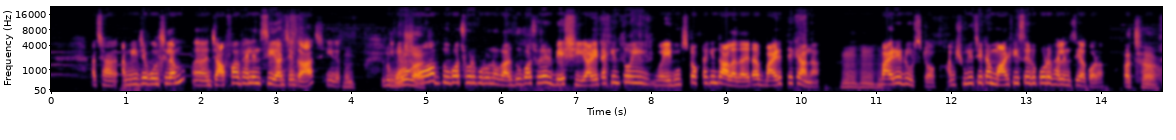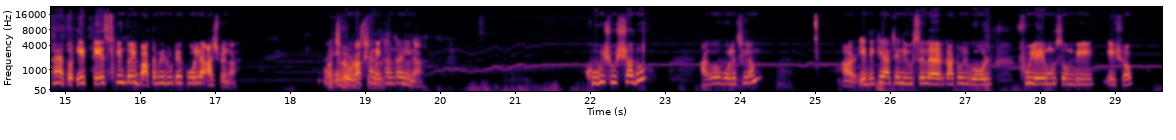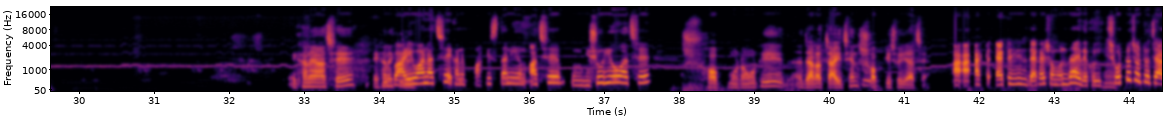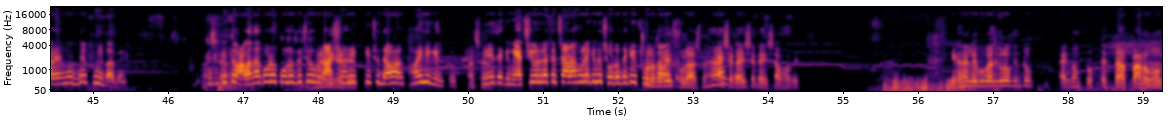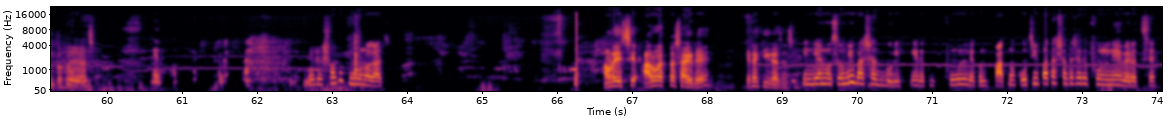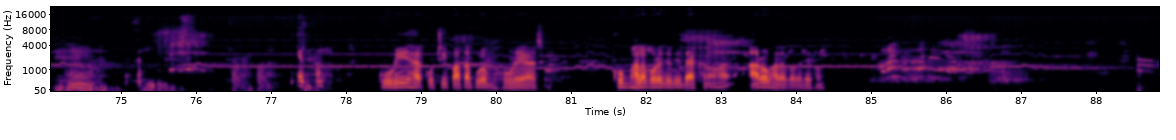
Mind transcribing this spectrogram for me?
আচ্ছা আমি যে বলছিলাম জাফা ভ্যালেন্সিয়ার যে গাছ এই দেখুন। কিন্তু বড় গাছ। সব দু বছর পুরনো গাছ দু বছরের বেশি। আর এটা কিন্তু ওই রুট স্টকটা কিন্তু আলাদা এটা বাইরে থেকে আনা। হুম হুম হুম। বাইরের রুট স্টক আমি শুনেছি এটা মাল্টিসের উপরে ভ্যালেন্সিয়া করা। আচ্ছা। হ্যাঁ তো এর টেস্ট কিন্তু এই বাতাবি রুটে করলে আসবে না। এই আচ্ছা, প্রোডাকশন এখানকারই না। খুবই সুস্বাদু আগেও বলেছিলাম। আর এদিকে আছে নিউসেলার কাটুল গোল ফুলে মৌসম্বি এইসব। এখানে আছে এখানে বাড়িওয়ান আছে এখানে পাকিস্তানি আছে মিশরীয় আছে। সব মোটামুটি যারা চাইছেন হুম। সবকিছুই আছে। একটা জিনিস দেখার সম্বন্ধে দেখুন ছোট ছোট চারার মধ্যে ফুল পাবেন। এখানে আচ্ছা, কিন্তু আলাদা করে কোনো কিছু রাসায়নিক কিছু দেওয়া হয়নি কিন্তু। আচ্ছা। নিজে থেকে ম্যাচিওর গাছের চারা হলে কিন্তু ছোট থেকেই ফুল ছোট থেকেই ফুল আসবে। হ্যাঁ সেটাই সেটাই স্বাভাবিক। এখানে লেবু গাছগুলো কিন্তু একদম প্রত্যেকটা প্রাণবন্ত হয়ে। আছে। এগুলো সবই পুরনো গাছ। আমরা এসেছি আরও একটা সাইডে এটা কি গাছ আছে? ইন্ডিয়ান মৌসুমি বা সাতগুড়ি এই দেখুন ফুল দেখুন পাতনো কচি পাতার সাথে সাথে ফুল নিয়ে বেরোচ্ছে। হুম। দেখুন। কুড়ি আর কচি পাতা পুরো ভরে আছে। খুব ভালো করে যদি দেখানো হয় আরও ভালো করে দেখুন।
